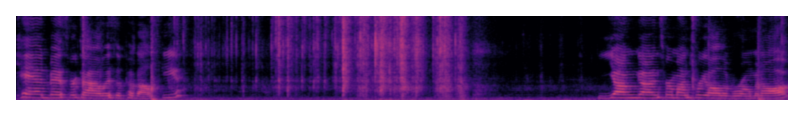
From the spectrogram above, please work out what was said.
Canvas for Dallas of Pavelski. Young Guns for Montreal of Romanov.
